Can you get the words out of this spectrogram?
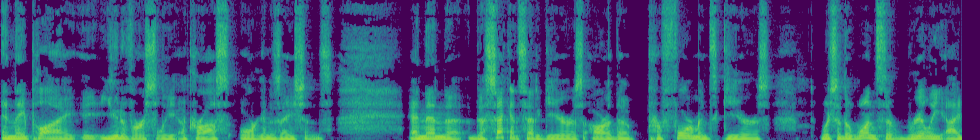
and they apply universally across organizations. And then the, the second set of gears are the performance gears, which are the ones that really I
